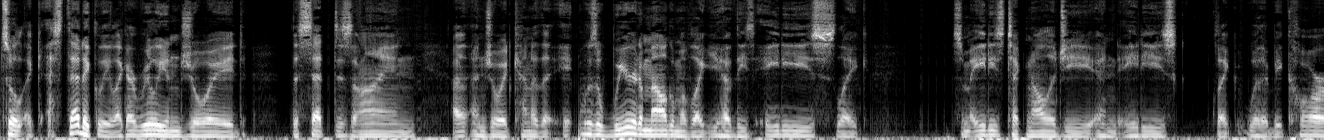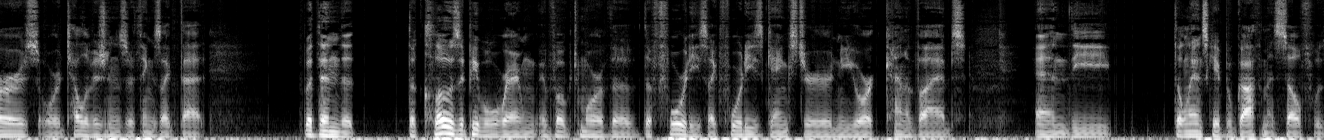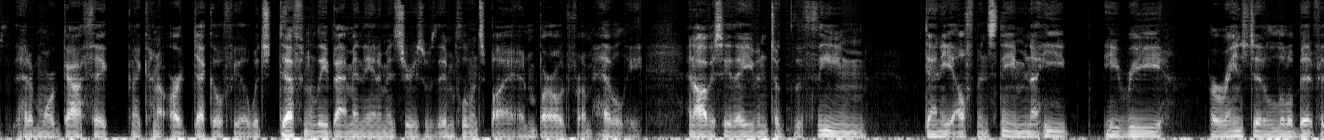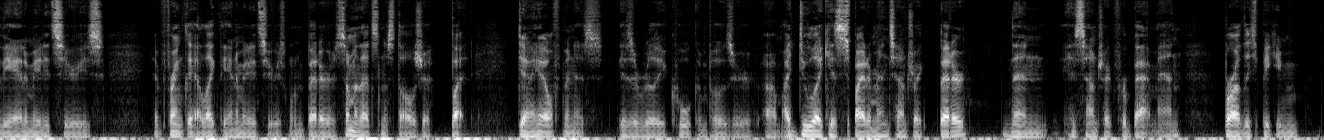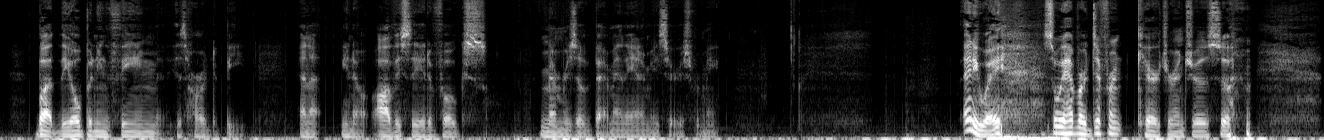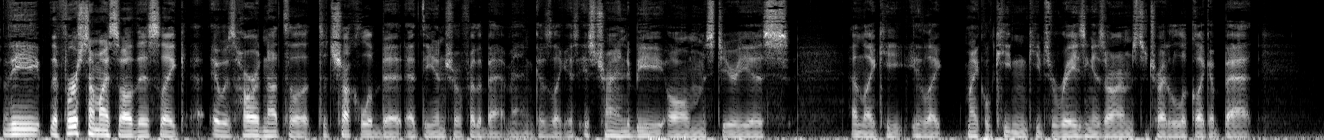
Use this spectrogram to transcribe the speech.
So like aesthetically, like I really enjoyed the set design. I enjoyed kind of the it was a weird amalgam of like you have these 80s like some 80s technology and 80s like whether it be cars or televisions or things like that but then the the clothes that people were wearing evoked more of the the 40s, like 40s gangster New York kind of vibes, and the the landscape of Gotham itself was had a more gothic, like kind of Art Deco feel, which definitely Batman the Animated Series was influenced by and borrowed from heavily. And obviously, they even took the theme, Danny Elfman's theme. Now he he rearranged it a little bit for the animated series. And frankly, I like the animated series one better. Some of that's nostalgia, but Danny Elfman is is a really cool composer. Um, I do like his Spider-Man soundtrack better than his soundtrack for Batman, broadly speaking. But the opening theme is hard to beat, and uh, you know, obviously, it evokes memories of Batman the Animated Series for me. Anyway, so we have our different character intros. So the the first time I saw this, like, it was hard not to to chuckle a bit at the intro for the Batman because like it's, it's trying to be all mysterious and like he, he like Michael Keaton keeps raising his arms to try to look like a bat,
